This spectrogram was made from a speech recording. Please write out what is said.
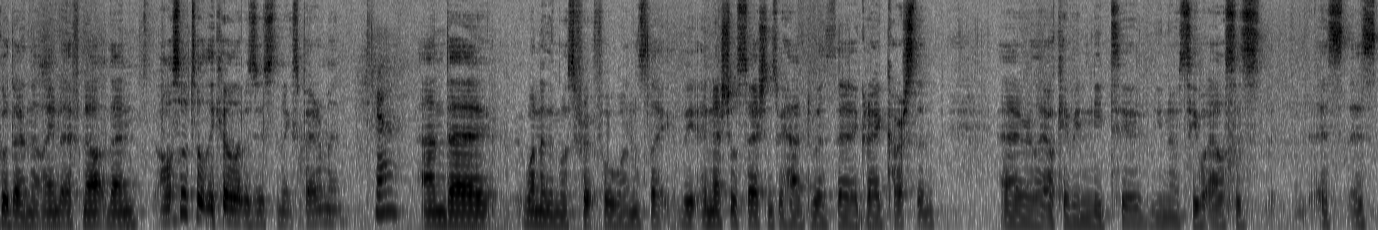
go down that line. But if not, then also totally cool. It was just an experiment, yeah. and uh, one of the most fruitful ones. Like the initial sessions we had with uh, Greg Kurstin, uh, we were like, okay, we need to you know see what else is is is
